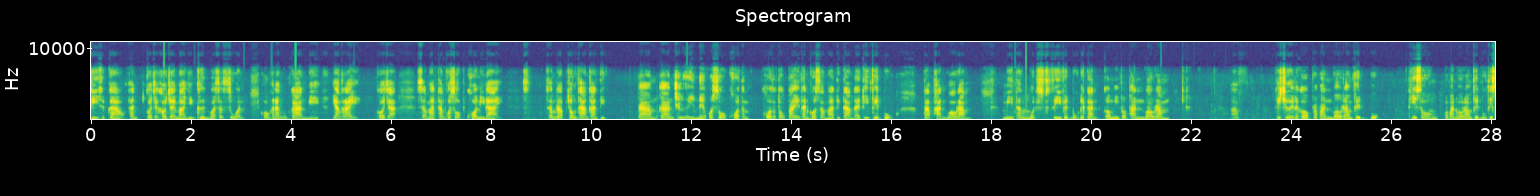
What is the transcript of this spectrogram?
2549 ท่านก็จะเข้าใจมากยิ่งขึ้นว่าสัดส่วนของคณะกรรมการมีอย่างไร ก็จะสามารถทำข้อสอบข้อนี้ได้สำหรับช่องทางการติดตามการเฉลยแนวข้อสอบข้อต่างข้อต่อๆไป ท่านก็สามารถติดตามได้ที่ Facebook ประพันธ์วาวรำมีทั้งหมด 4 Facebook ด้วยกัน ก็มีประพันธ์วาวรำอ่าเฉยๆแล้วก็ประพันธ์วาวรำ Facebook ที่ 2 ประพันธ์วารำ Facebook ที่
